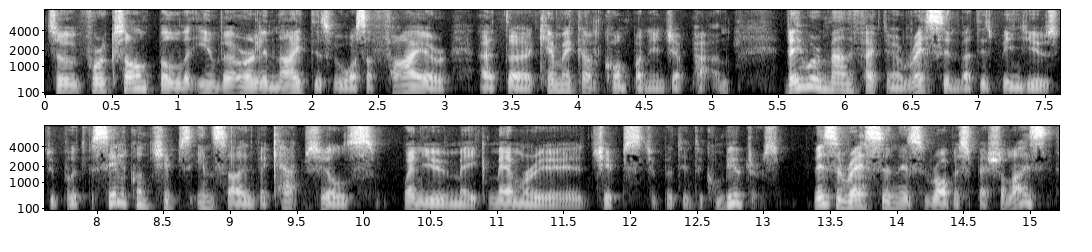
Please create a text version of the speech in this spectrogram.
So, for example, in the early 90s, there was a fire at a chemical company in Japan. They were manufacturing a resin that is being used to put the silicon chips inside the capsules when you make memory chips to put into computers. This resin is rather specialized.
